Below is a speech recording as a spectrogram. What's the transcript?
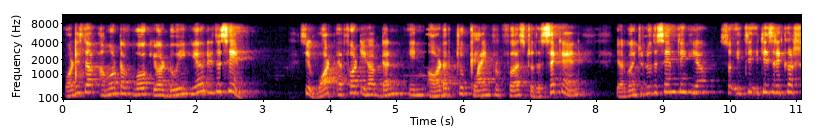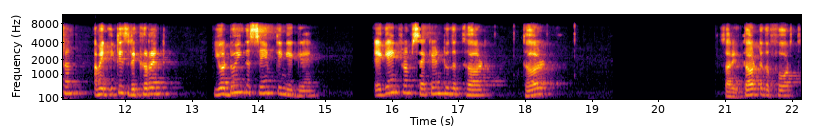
What is the amount of work you are doing here is the same. See what effort you have done in order to climb from first to the second, you are going to do the same thing here. So it, it is recursion. I mean, it is recurrent you are doing the same thing again. Again from second to the third, third, sorry, third to the fourth,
